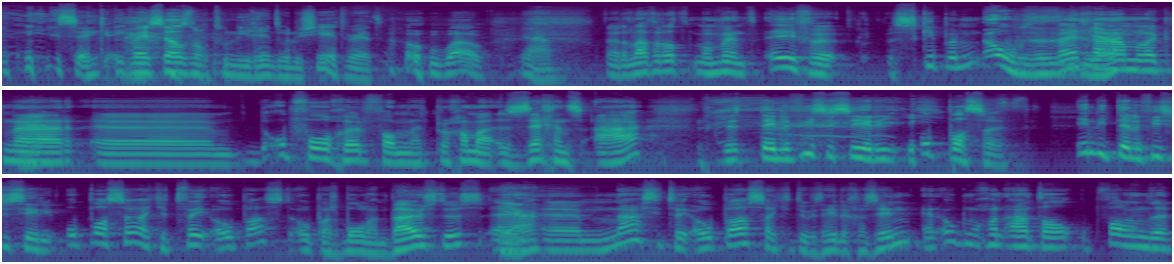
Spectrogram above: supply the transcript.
Zeker. Ik weet zelfs nog toen die geïntroduceerd werd. Oh, wauw. Ja. Nou, dan laten we dat moment even skippen. Oh, dat, Wij gaan ja. namelijk naar ehm, de opvolger van het programma Zeggens A. De televisieserie Oppassen. In die televisieserie Oppassen had je twee opa's. De opa's Bol en Buis dus. En Ja. ehm, naast die twee opa's had je natuurlijk het hele gezin. En ook nog een aantal opvallende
